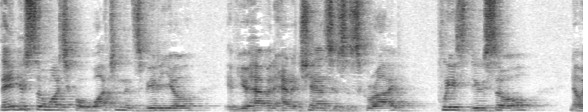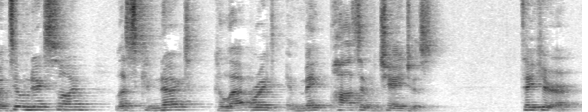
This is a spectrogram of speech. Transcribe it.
Thank you so much for watching this video. If you haven't had a chance to subscribe, please do so. Now until next time, let's connect, collaborate, and make positive changes. Take care.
